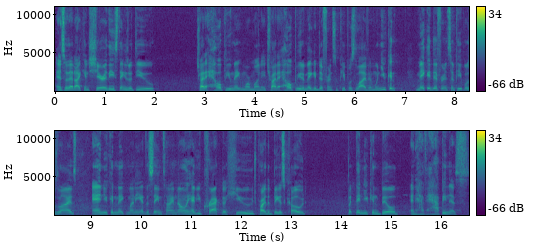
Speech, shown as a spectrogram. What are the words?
and so that I can share these things with you, try to help you make more money, try to help you to make a difference in people's lives. And when you can make a difference in people's lives and you can make money at the same time, not only have you cracked a huge, probably the biggest code, but then you can build and have happiness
